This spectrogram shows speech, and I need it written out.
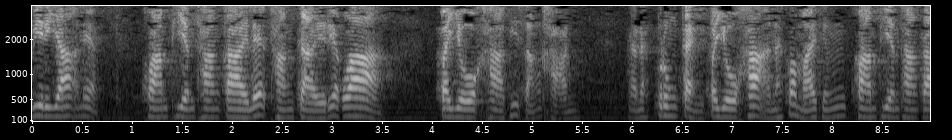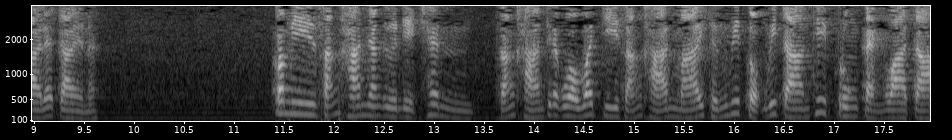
วิริยะเนี่ยความเพียรทางกายและทางใจเรียกว่าประโยคาพิสังขารนะปรุงแต่งประโยคะนะก็หมายถึงความเพียรทางกายและใจนะก็มีสังขารอย่างอื่นอีก เช่น สังขารที่เรียกว่าวจีสังขารหมายถึงวิตกวิจารที่ปรุงแต่งวาจา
